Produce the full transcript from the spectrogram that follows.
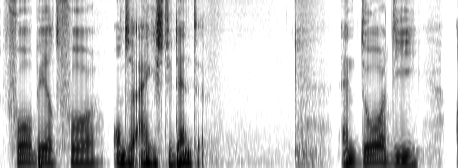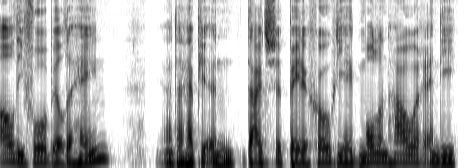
voorbeeld voor onze eigen studenten. En door die, al die voorbeelden heen, ja, daar heb je een Duitse pedagoog die heet Mollenhauer en die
